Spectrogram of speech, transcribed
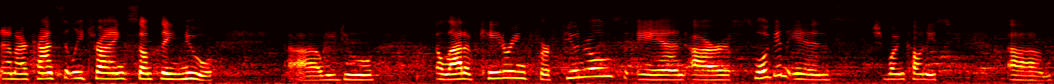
and are constantly trying something new. Uh, we do a lot of catering for funerals and our slogan is Sheboygan County's um,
